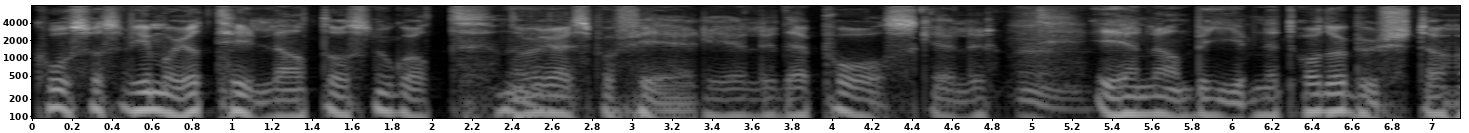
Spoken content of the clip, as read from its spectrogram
Mm, mm, mm. Kose oss, Vi må jo tillate oss noe godt når vi reiser på ferie, eller det er påske, eller Mm. en eller annen begivenhet, og det er bursdag,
